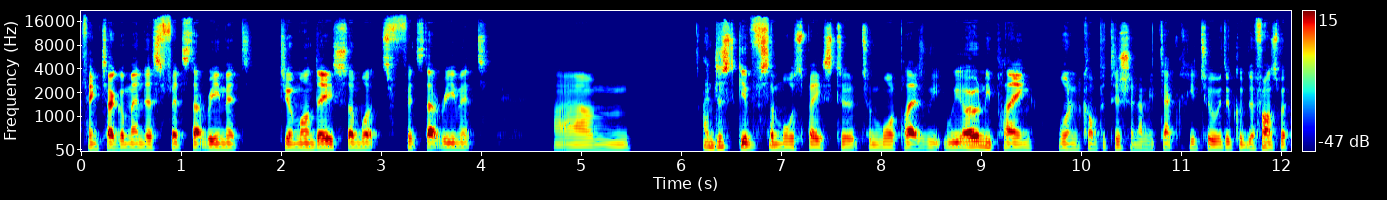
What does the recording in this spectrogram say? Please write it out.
I think Thiago Mendes fits that remit. Diomande somewhat fits that remit. Um, and just give some more space to to more players. We we are only playing one competition. I mean, technically two with the Coupe de France, but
